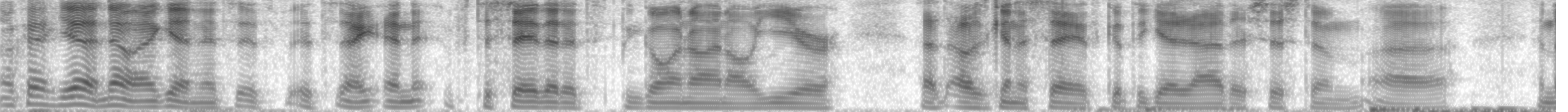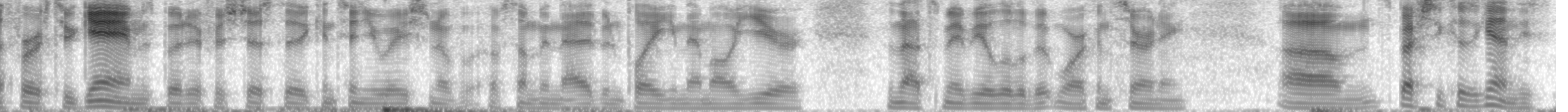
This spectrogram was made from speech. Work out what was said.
Okay, yeah, no. Again, it's it's it's and to say that it's been going on all year, I was gonna say it's good to get it out of their system uh, in the first two games. But if it's just a continuation of, of something that had been plaguing them all year, then that's maybe a little bit more concerning. Um, especially because again, these,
